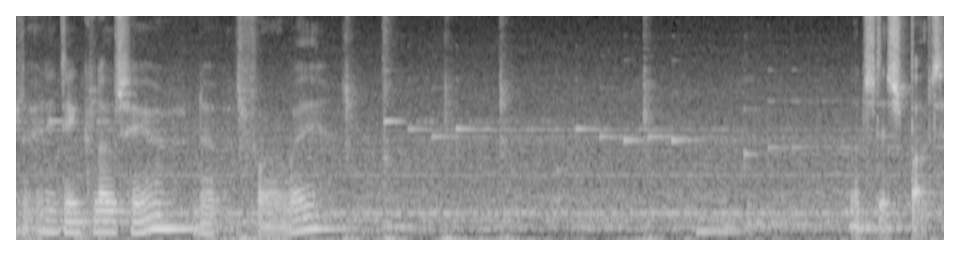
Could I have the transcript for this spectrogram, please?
Is there anything close here? No, it's far away. What's this spot?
